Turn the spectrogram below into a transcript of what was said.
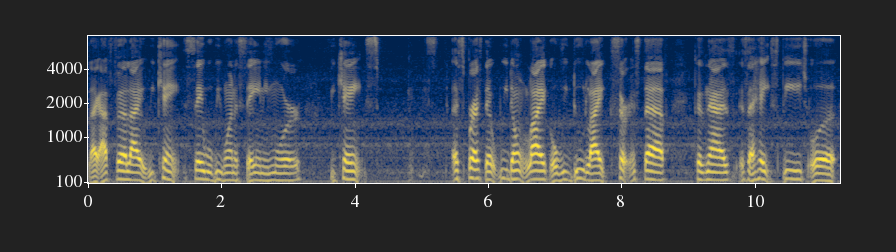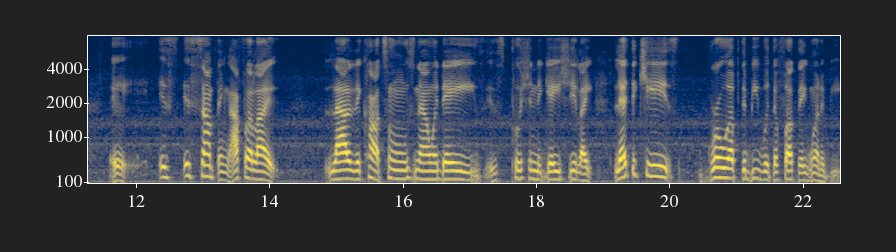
like I feel like we can't say what we want to say anymore. We can't express that we don't like or we do like certain stuff because now it's, it's, a hate speech or it, it's it's something. I feel like a lot of the cartoons nowadays is pushing the gay shit. Like let the kids grow up to be what the fuck they want to be.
